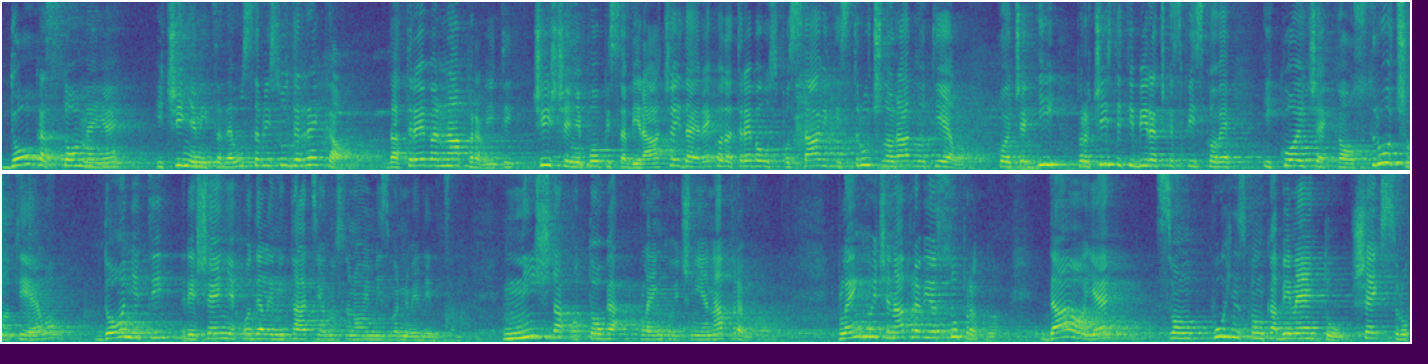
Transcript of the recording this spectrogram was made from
Dokaz tome je i činjenica da je Ustavni sud rekao da treba napraviti čišćenje popisa birača i da je rekao da treba uspostaviti stručno radno tijelo koje će i pročistiti biračke spiskove i koje će kao stručno tijelo donijeti rješenje o delimitaciji, odnosno novim izbornim jedinicama. Ništa od toga Plenković nije napravio. Plenković je napravio suprotno. Dao je svom kuhinskom kabinetu Šeksu,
